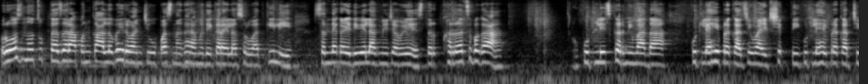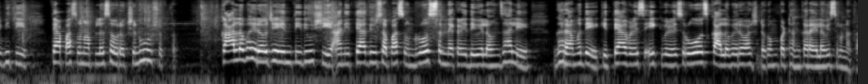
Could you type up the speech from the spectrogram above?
रोज न चुकता जर आपण कालभैरवांची उपासना घरामध्ये करायला सुरुवात केली संध्याकाळी दिवे लागण्याच्या वेळेस तर खरंच बघा कुठलीच कर्णीवादा कुठल्याही प्रकारची वाईट शक्ती कुठल्याही प्रकारची भीती त्यापासून आपलं संरक्षण होऊ शकतं. कालभैरव जयंती दिवशी आणि त्या दिवसापासून रोज संध्याकाळी दिवे लावून झाले. घरामध्ये की त्यावेळेस एक वेळेस रोज कालभैरव अष्टकम पठण करायला विसरू नका.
